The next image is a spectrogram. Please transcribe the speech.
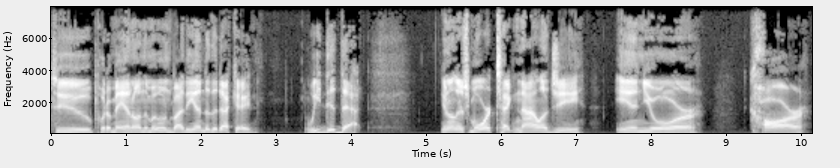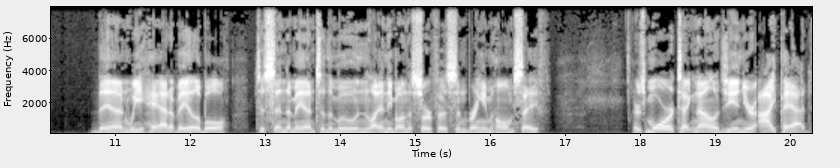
to put a man on the moon by the end of the decade. We did that. You know, there's more technology in your car than we had available to send a man to the moon, land him on the surface, and bring him home safe. There's more technology in your iPad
